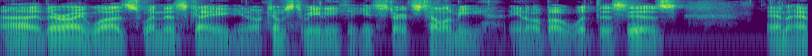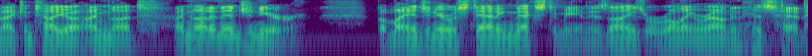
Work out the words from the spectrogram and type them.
uh, there I was when this guy you know comes to me and he, he starts telling me you know about what this is. And and I can tell you I'm not I'm not an engineer but my engineer was standing next to me and his eyes were rolling around in his head.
